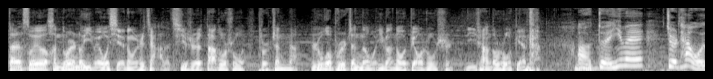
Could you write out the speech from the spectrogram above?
但是，所有很多人都以为我写的东西是假的，其实大多数都是真的。如果不是真的，我一般都会标注是以上都是我编的。哦，对，因为就是他，我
